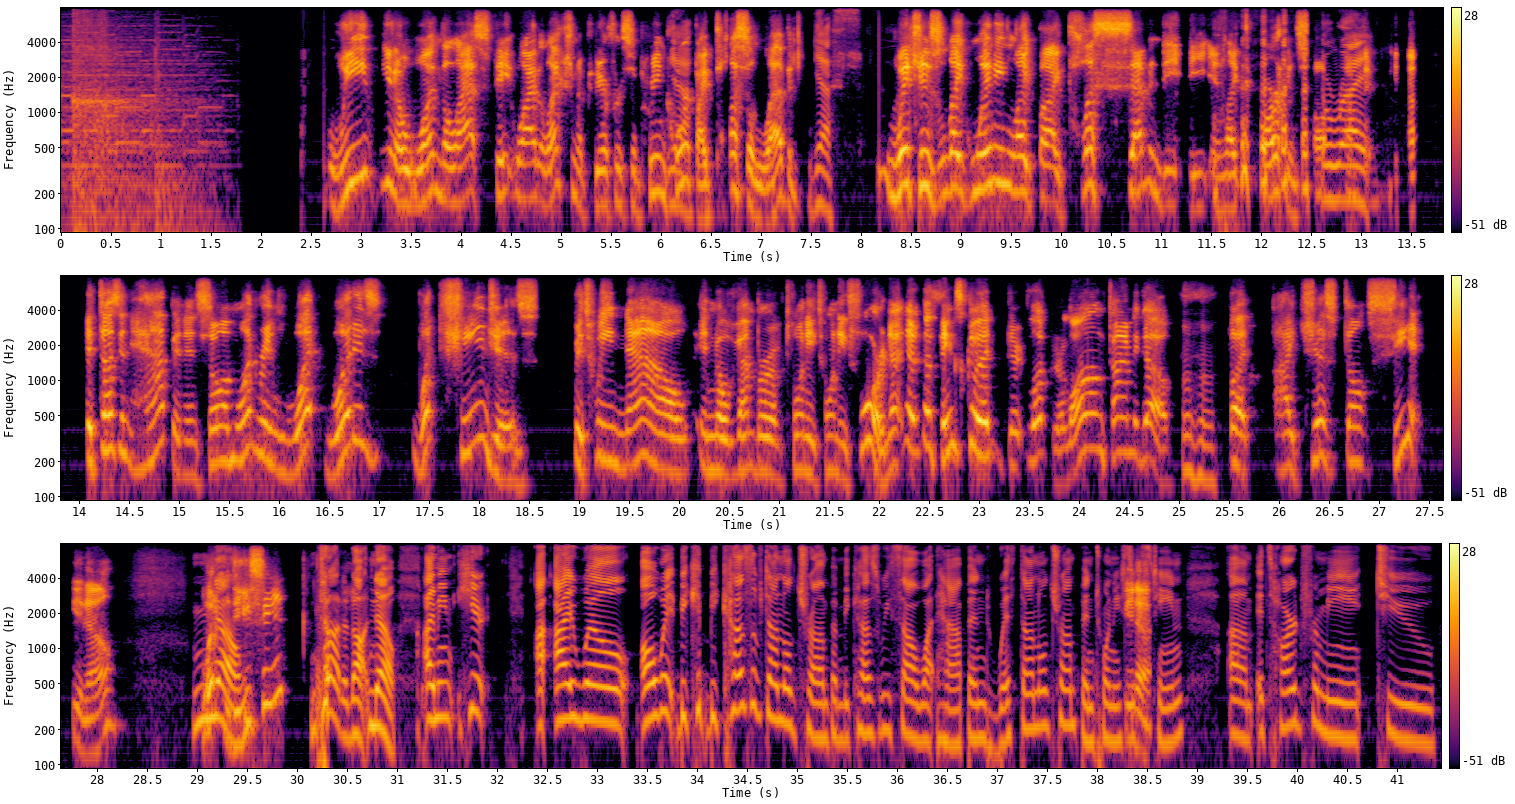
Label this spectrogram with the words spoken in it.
We, you know, won the last statewide election up here for Supreme Court Yeah. by plus 11. Yes. which is like winning like by plus 70 in like Arkansas. Right. you know? It doesn't happen. And so I'm wondering what what is what changes between now and November of 2024. Now, the thing's good. They're, look, they're a long time to go, Mm-hmm. but I just don't see it. You know? What, No. Do you see it? Not at all. No, I mean here, I, I will always because because of Donald Trump and because we saw what happened with Donald Trump in 2016. Um, it's hard for me to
